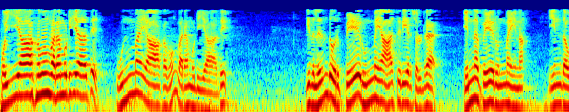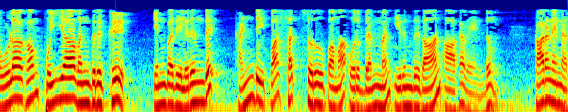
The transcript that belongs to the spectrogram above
பொய்யாகவும் வர முடியாது உண்மையாகவும் வர முடியாது. இதிலிருந்து ஒரு பேருண்மைய ஆசிரியர் சொல்றார். என்ன பேருண்மைனா இந்த உலகம் பொய்யா வந்திருக்கு என்பதிலிருந்து கண்டிப்பா சத் சுரூபமா ஒரு பிரம்மன் இருந்துதான் ஆக வேண்டும். காரணம் என்ன?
